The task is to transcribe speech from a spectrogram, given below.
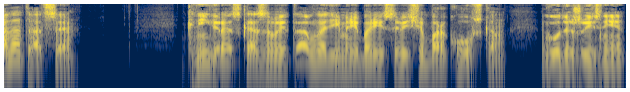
Аннотация. Книга рассказывает о Владимире Борисовиче Барковском, годы жизни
